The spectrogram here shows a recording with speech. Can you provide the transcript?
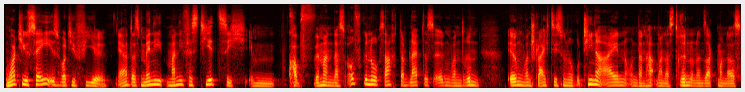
What you say is what you feel. Ja, das manifestiert sich im Kopf. Wenn man das oft genug sagt, dann bleibt das irgendwann drin irgendwann schleicht sich so eine Routine ein und dann hat man das drin und dann sagt man das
